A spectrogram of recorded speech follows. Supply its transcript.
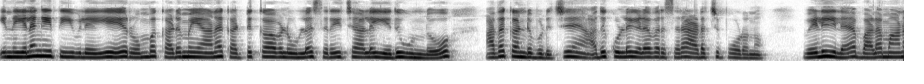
இந்த இலங்கை தீவிலேயே ரொம்ப கடுமையான கட்டுக்காவல் உள்ள சிறைச்சாலை எது உண்டோ அதை கண்டுபிடிச்சு அதுக்குள்ளே இளவரசரை அடைச்சி போடணும். வெளியில் பலமான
